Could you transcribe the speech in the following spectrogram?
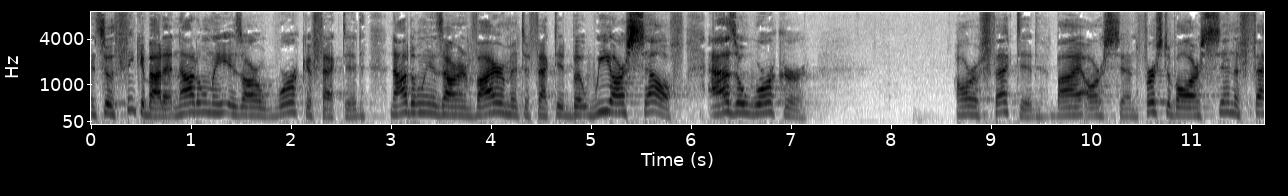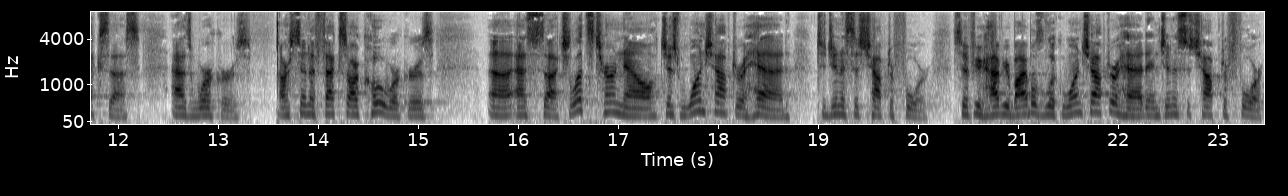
And so think about it. Not only is our work affected, not only is our environment affected, but we ourselves, as a worker, are affected by our sin. First of all, our sin affects us as workers. Our sin affects our coworkers uh, as such. Let's turn now just one chapter ahead to Genesis chapter 4. So if you have your Bibles, look one chapter ahead in Genesis chapter 4.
